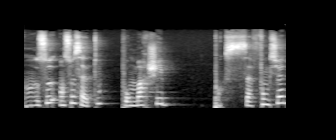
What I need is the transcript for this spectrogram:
En soi, en soi, ça a tout pour marcher, pour que ça fonctionne.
